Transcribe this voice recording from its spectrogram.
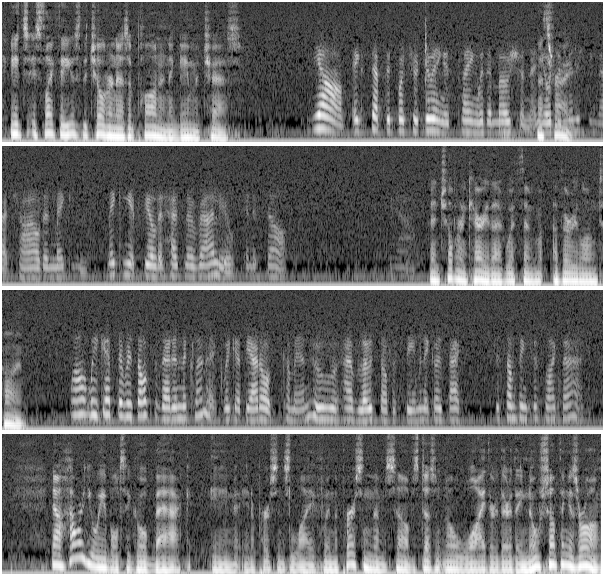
It's it's like they use the children as a pawn in a game of chess. Yeah, except that what you're doing is playing with emotion, and That's you're right. diminishing that child and making making it feel it has no value in itself. And children carry that with them a very long time. Well, we get the results of that in the clinic. We get the adults come in who have low self-esteem, and it goes back to something just like that. Now, how are you able to go back in in a person's life when the person themselves doesn't know why they're there. They know something is wrong,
